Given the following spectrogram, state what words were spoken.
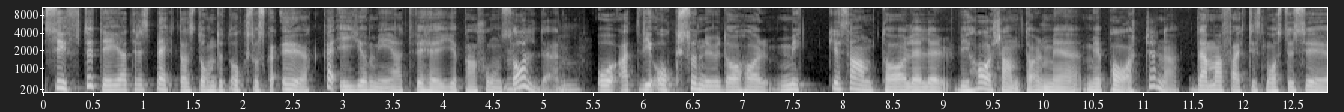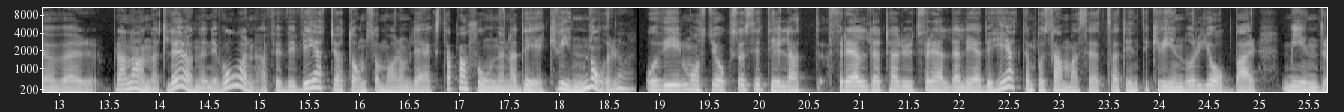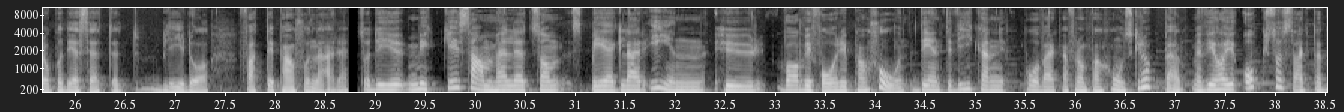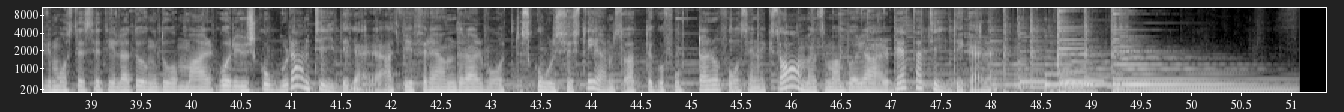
syftet är att respektavståndet också ska öka i och med att vi höjer pensionsåldern. Mm. Mm. Och att vi också nu då har mycket samtal, eller vi har samtal med, med parterna, där man faktiskt måste se över bland annat lönenivåerna. För vi vet ju att de som har de lägsta pensionerna, det är kvinnor. Ja. Och vi måste ju också se till att föräldrar tar ut föräldraledigheten på samma sätt, så att inte kvinnor jobbar mindre och på det sättet blir då fattigpensionärer. Så det är ju mycket i samhället som speglar in hur, vad vi får i pension. Det är inte vi kan påverka från pensionsgruppen. Men vi har ju också sagt att vi måste se till att ungdomar går ur skolan tidigare. Att vi förändrar vårt skolsystem så att det går fortare att få sin examen så man börjar arbeta tidigare.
